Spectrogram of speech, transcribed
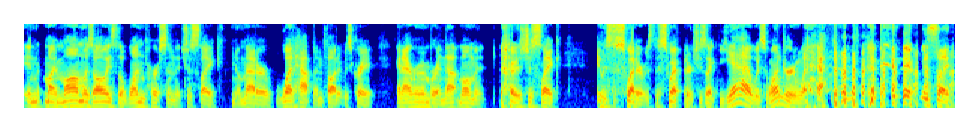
and my mom was always the one person that just like no matter what happened thought it was great. And I remember in that moment I was just like it was the sweater, it was the sweater. She's like, "Yeah, I was wondering what happened." it was like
